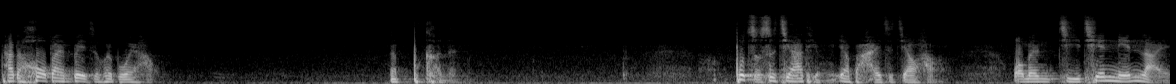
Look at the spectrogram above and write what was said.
他的后半辈子会不会好？那不可能。不只是家庭要把孩子教好，我们几千年来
